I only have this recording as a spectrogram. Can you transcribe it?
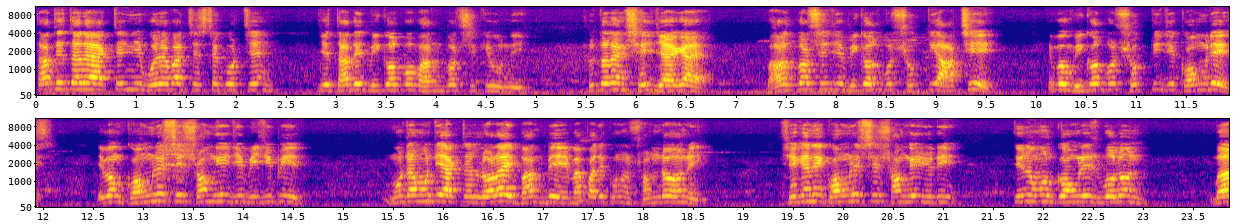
তাতে তারা একটা নিয়ে বোঝাবার চেষ্টা করছেন যে তাদের বিকল্প ভারতবর্ষে কেউ নেই। সুতরাং সেই জায়গায় ভারতবর্ষে যে বিকল্প শক্তি আছে এবং বিকল্প শক্তি যে কংগ্রেস এবং কংগ্রেসের সঙ্গে যে বিজেপির মোটামুটি একটা লড়াই বাঁধবে এ ব্যাপারে কোনো সন্দেহ নেই। সেখানে কংগ্রেসের সঙ্গে যদি তৃণমূল কংগ্রেস বলুন বা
